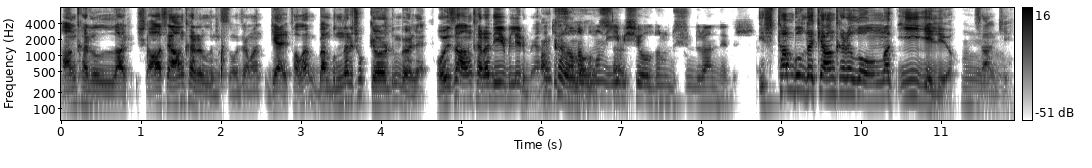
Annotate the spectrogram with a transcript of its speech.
Ankaralılar işte aa sen Ankaralı mısın o zaman gel falan. Ben bunları çok gördüm böyle. O yüzden Ankara diyebilirim ya. Ankara- Peki Ankaralı sana bunun iyi isterdim. bir şey olduğunu düşündüren nedir? İstanbul'daki Ankaralı olmak iyi geliyor Hmm. sanki.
